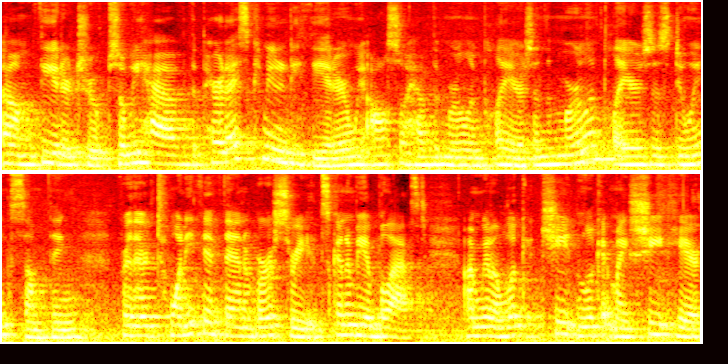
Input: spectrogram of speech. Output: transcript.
um, theater troupe. So we have the Paradise Community Theater, and we also have the Merlin Players. And the Merlin Players is doing something for their 25th anniversary. It's going to be a blast. I'm going to look at cheat and look at my sheet here.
